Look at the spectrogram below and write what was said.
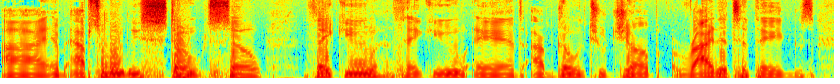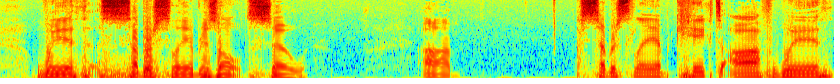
I am absolutely stoked. So, thank you, thank you, and I'm going to jump right into things with SummerSlam results. So, um, SummerSlam kicked off with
